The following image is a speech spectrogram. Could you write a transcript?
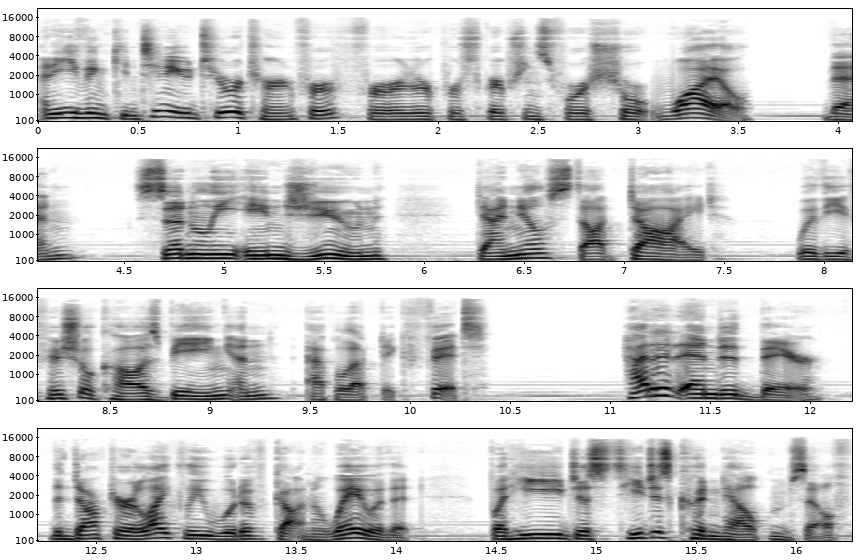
and even continued to return for further prescriptions for a short while. Then, suddenly in June, Daniel Stott died, with the official cause being an epileptic fit. Had it ended there, the doctor likely would have gotten away with it, but he just he just couldn't help himself,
